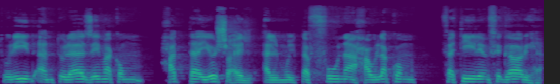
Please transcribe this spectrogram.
تريد أن تلازمكم حتى يشعل الملتفون حولكم فتيل انفجارها.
